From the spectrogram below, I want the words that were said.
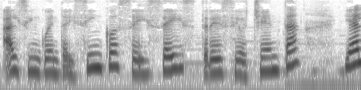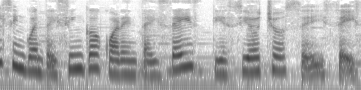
al 55 66 1380 y al 55 46 18 66.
